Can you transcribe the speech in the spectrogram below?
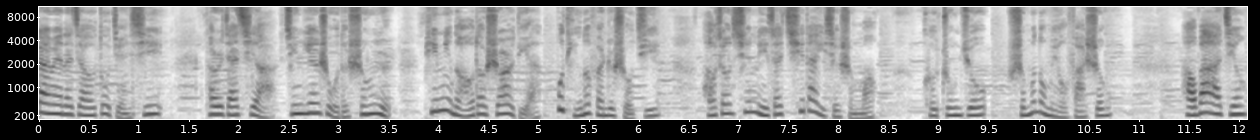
下面的叫杜简熙，他说：“佳期啊，今天是我的生日，拼命的熬到十二点，不停的翻着手机，好像心里在期待一些什么，可终究什么都没有发生。好吧，阿晶，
